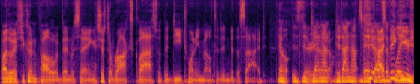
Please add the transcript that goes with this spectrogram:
By the way, if you couldn't follow what Ben was saying, it's just a rocks glass with a D twenty melted into the side. Oh, is, There did, I not, did I not say it that I think simply? you-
